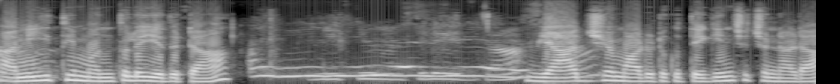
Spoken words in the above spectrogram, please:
అనీతి మంతుల ఎదుట వ్యాజ్యమాడుటకు తెగించుచున్నాడా?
